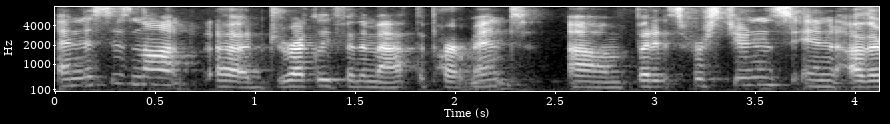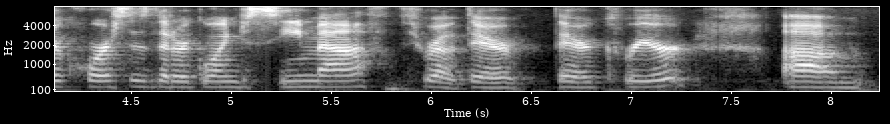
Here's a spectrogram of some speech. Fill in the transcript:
And this is not uh, directly for the math department, um, but it's for students in other courses that are going to see math throughout their, their career um,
